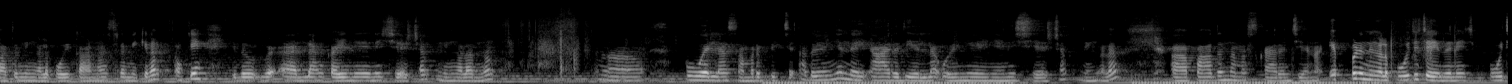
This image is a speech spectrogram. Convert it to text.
അത് നിങ്ങൾ പോയി കാണാൻ ശ്രമിക്കണം. ഓക്കെ ഇത് എല്ലാം കഴിഞ്ഞതിന് ശേഷം നിങ്ങളൊന്ന് പൂവെല്ലാം സമർപ്പിച്ച് അത് കഴിഞ്ഞ് നെയ് ആരതിയെല്ലാം ഒഴിഞ്ഞു കഴിഞ്ഞതിന് ശേഷം നിങ്ങൾ പാദം നമസ്കാരം ചെയ്യണം. എപ്പോഴും നിങ്ങൾ പൂജ ചെയ്യുന്നതിന് പൂജ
